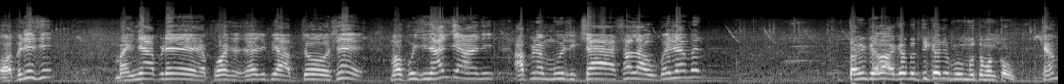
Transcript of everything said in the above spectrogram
વાપરી છે? મહિને આપણે પાંચ હજાર રૂપિયા આપતો હશે મફુજીને આવી જવાની આપણે હું રિક્ષા ચલાવું બરાબર? તમે પેલા અગરબત્તી કરજો હું હું તમને કહું. કેમ?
